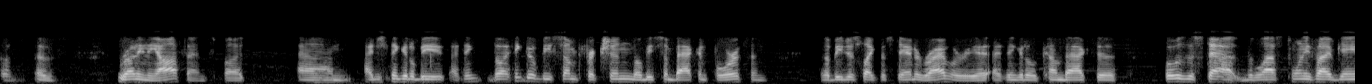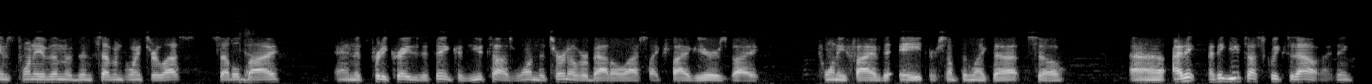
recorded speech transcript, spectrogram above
of, of, of running the offense, but um, I just think it'll be. I think though I think there'll be some friction. There'll be some back and forth, and it'll be just like the standard rivalry. I think it'll come back to what was the stat? The last 25 games, 20 of them have been seven points or less settled yeah. by, and it's pretty crazy to think because Utah's won the turnover battle the last like five years by 25 to eight or something like that. So uh, I think I think Utah squeaks it out. I think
